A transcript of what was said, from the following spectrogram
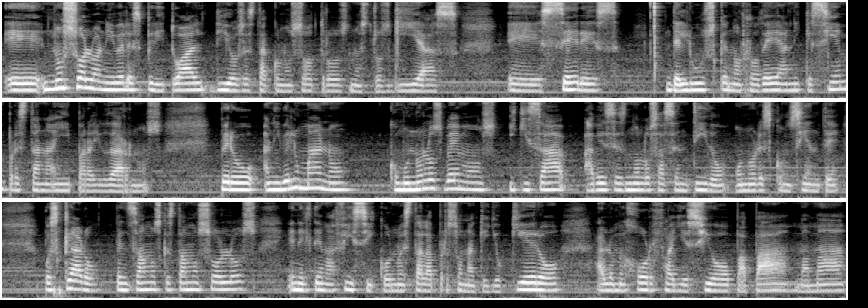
Eh, no solo a nivel espiritual, Dios está con nosotros, nuestros guías, eh, seres de luz que nos rodean y que siempre están ahí para ayudarnos. Pero a nivel humano, como no los vemos y quizá a veces no los has sentido o no eres consciente, pues claro, pensamos que estamos solos en el tema físico, no está la persona que yo quiero, a lo mejor falleció papá, mamá,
